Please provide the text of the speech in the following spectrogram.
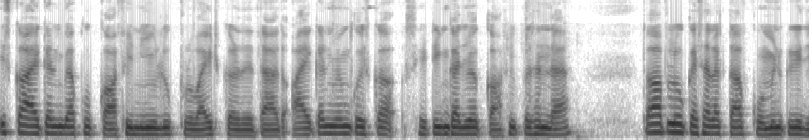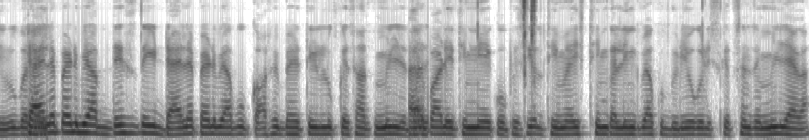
इसका आइकन भी आपको काफ़ी न्यू लुक प्रोवाइड कर देता है। तो आइकन में हमको इसका सेटिंग का जो है काफ़ी पसंद है। तो आप लोग कैसा लगता है? आप कमेंट करके ज़रूर बताइए। डायले पैड भी आप देख सकते हैं। डायले पैड भी आपको काफ़ी बेहतरीन लुक के साथ मिल जाता है। पार्टी थीम ने एक ऑफिशियल थीम है। इस थीम का लिंक भी आपको वीडियो को डिस्क्रिप्शन से मिल जाएगा।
